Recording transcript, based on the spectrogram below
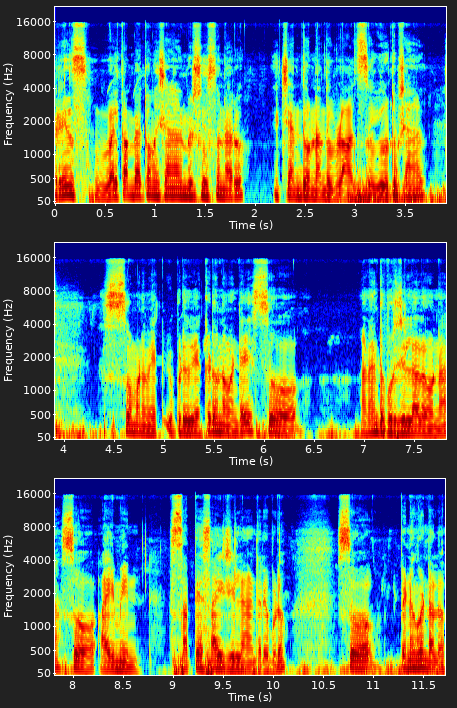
friends welcome back to my channel మీరు చూస్తున్నారు చందు నందు బ్లాగ్స్ యూట్యూబ్ ఛానల్ సో మనం ఇప్పుడు ఎక్కడ ఉన్నామంటే సో అనంతపురం జిల్లాలో ఉన్న సో ఐ మీన్ సత్యసాయి జిల్లా అంటారు ఇప్పుడు. సో పెనుగొండలో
